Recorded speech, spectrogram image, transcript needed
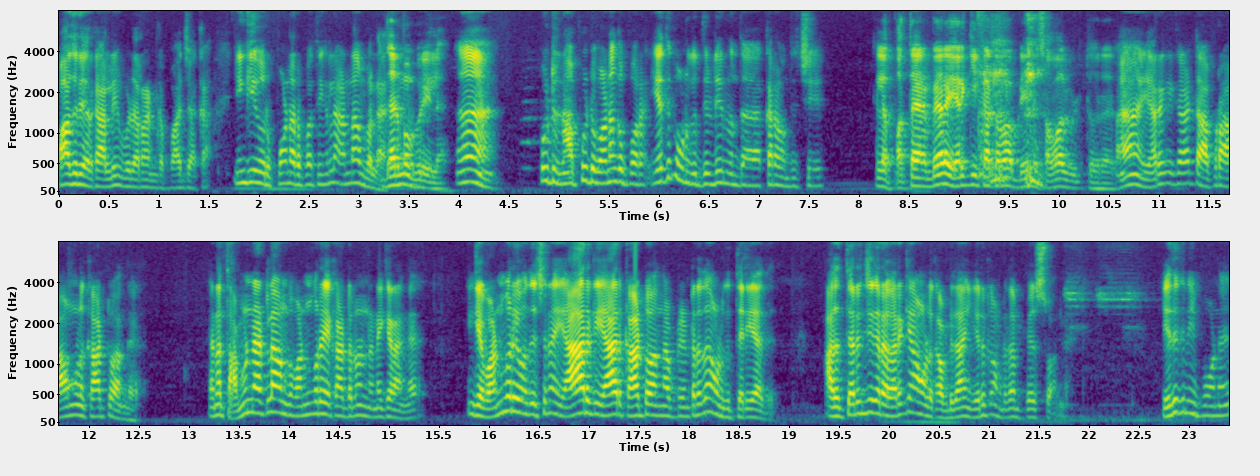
பாதிரியார் காலையும் விடுறாங்க பாஜக. இங்கேயும் ஒரு போனார் பார்த்தீங்களா? அண்ணாமலை. தருமபுரியில். ஆ போயிட்டு நான் போயிட்டு வணங்க போகிறேன் எதுக்கு உனக்கு திடீர்னு இந்த அக்கறை வந்துச்சு? இல்லை பத்தாயிரம் பேரை இறக்கி காட்டவா அப்படின்னு சவால் விட்டு வர்றாரு. ஆ இறங்கி காட்டு அப்புறம் அவங்களும் காட்டுவாங்க. ஏன்னா தமிழ்நாட்டில் அவங்க வன்முறையை காட்டணும்னு நினைக்கிறாங்க. இங்கே வன்முறை வந்துச்சுன்னா யாருக்கு யார் காட்டுவாங்க அப்படின்றது அவங்களுக்கு தெரியாது. அது தெரிஞ்சுக்கிற வரைக்கும் அவங்களுக்கு அப்படி தான் இருக்கும் அப்படி தான் பேசுவாங்க. எதுக்கு நீ போன?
